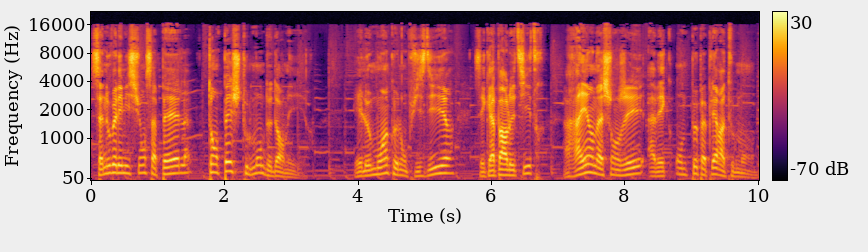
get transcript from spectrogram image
Sa nouvelle émission s'appelle T'empêche tout le monde de dormir. Et le moins que l'on puisse dire, c'est qu'à part le titre, rien n'a changé avec On ne peut pas plaire à tout le monde.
